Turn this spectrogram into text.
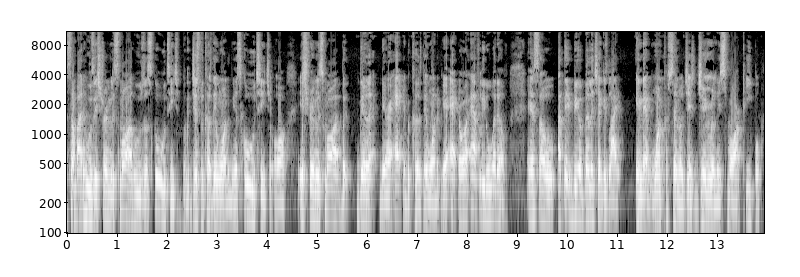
somebody who's extremely smart who's a school teacher just because they want to be a school teacher or extremely smart but they're they're an actor because they want to be an actor or an athlete or whatever. And so i think bill belichick is like in that 1% of just generally smart people.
